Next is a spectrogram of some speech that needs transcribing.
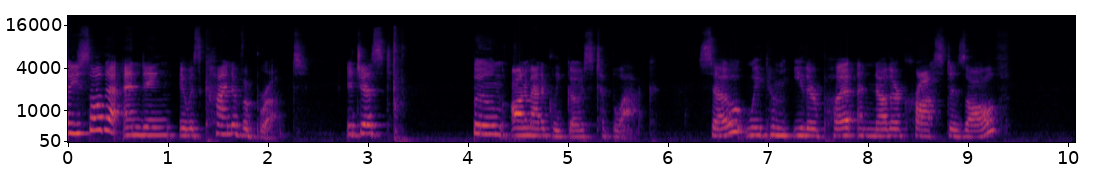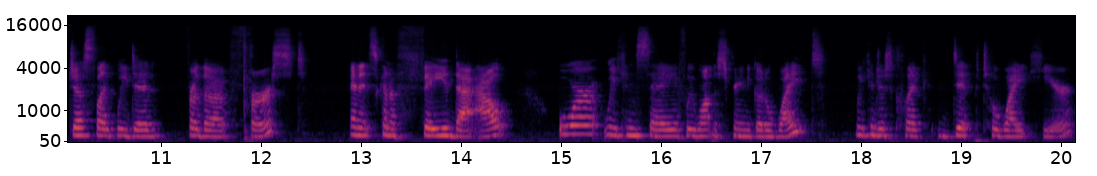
you saw that ending, it was kind of abrupt. It just, boom, automatically goes to black. So we can either put another cross dissolve, just like we did for the first, and it's going to fade that out. Or we can say if we want the screen to go to white, we can just click dip to white here.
